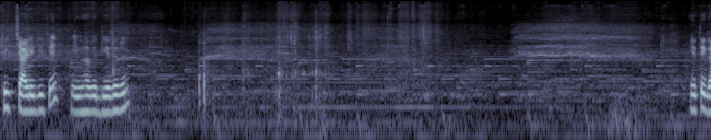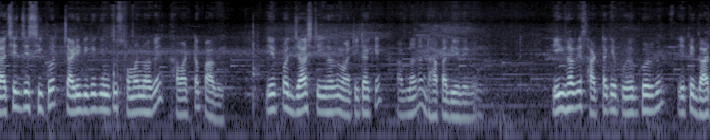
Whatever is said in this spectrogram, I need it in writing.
ঠিক চারিদিকে এইভাবে দিয়ে দেবেন। এতে গাছের যে শিকড়, চারিদিকে কিন্তু সমানভাবে খাবারটা পাবে। এরপর জাস্ট এইভাবে মাটিটাকে আপনারা ঢাকা দিয়ে দেবেন। এইভাবে সারটাকে প্রয়োগ করবেন এতে গাছ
